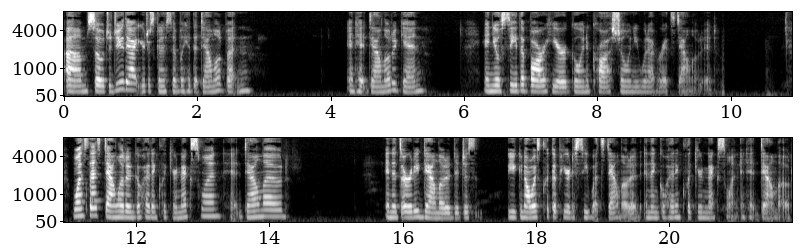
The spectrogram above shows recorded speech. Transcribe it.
Um, so to do that, you're just going to simply hit the download button and hit download again. And you'll see the bar here going across showing you whenever it's downloaded. Once that's downloaded, go ahead and click your next one, hit download, and it's already downloaded. It just, you can always click up here to see what's downloaded, and then go ahead and click your next one and hit download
